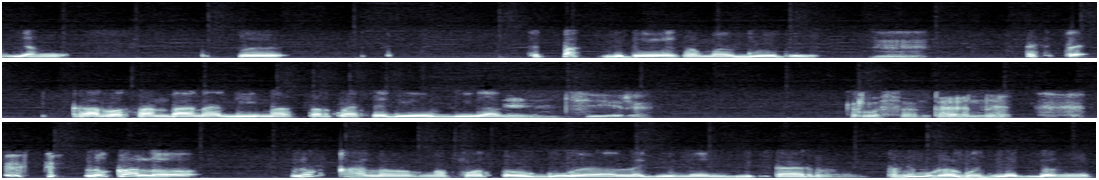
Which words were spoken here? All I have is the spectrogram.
yang se cetak gitu ya sama gue tuh. Mm-mm. Expe- Carlos Santana di masterclassnya dia bilang Anjir, Carlos Santana. lu kalau lu kalau ngefoto gue lagi main gitar tapi muka gue jelek banget.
